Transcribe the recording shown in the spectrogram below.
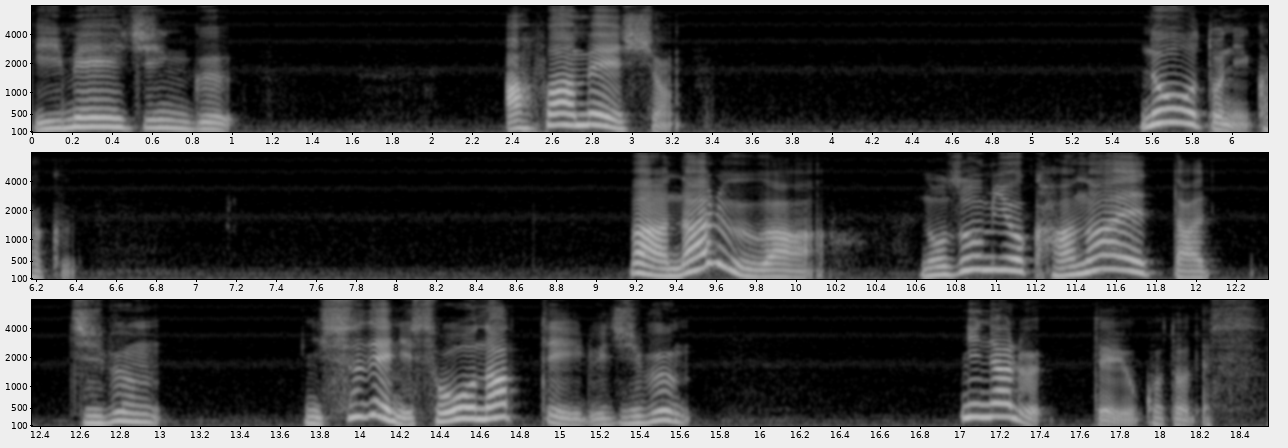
イメージングアファメーションノートに書くまあなるは望みを叶えた自分にすでにそうなっている自分になるっていうことです。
